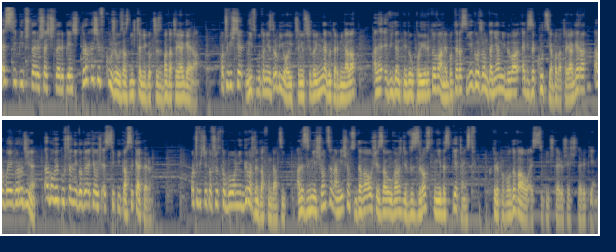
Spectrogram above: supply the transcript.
SCP-4645 trochę się wkurzył za zniszczenie go przez badacza Jagera. Oczywiście nic mu to nie zrobiło i przeniósł się do innego terminala, ale ewidentnie był poirytowany, bo teraz jego żądaniami była egzekucja badacza Jagera albo jego rodziny, albo wypuszczenie go do jakiegoś SCP klasy Keter. Oczywiście to wszystko było niegroźne dla fundacji, ale z miesiąca na miesiąc dawało się zauważyć wzrost niebezpieczeństw, które powodowało SCP-4645.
